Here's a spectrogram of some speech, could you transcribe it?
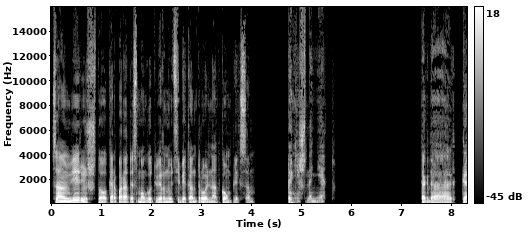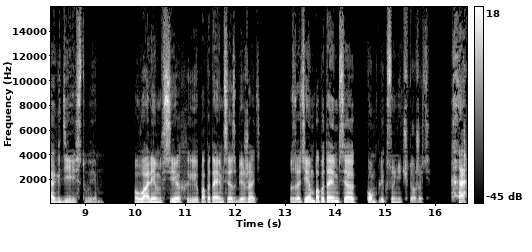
Сам веришь, что корпораты смогут вернуть себе контроль над комплексом? Конечно, нет. Тогда как действуем? Валим всех и попытаемся сбежать? Затем попытаемся комплекс уничтожить? Ха!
